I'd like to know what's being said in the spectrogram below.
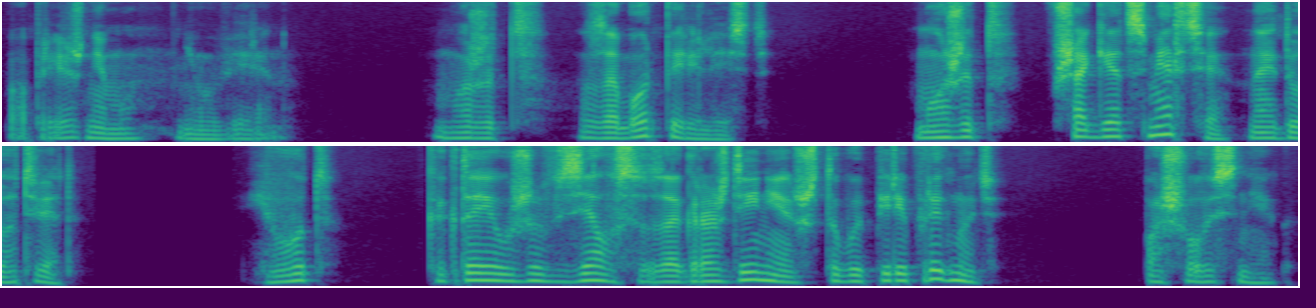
по-прежнему не уверен. Может, забор перелезть? Может, в шаге от смерти найду ответ? И вот когда я уже взялся за ограждение, чтобы перепрыгнуть, пошел снег.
